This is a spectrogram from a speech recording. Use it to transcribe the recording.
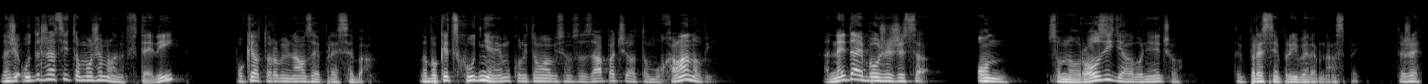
Lenže udržať si to môžem len vtedy, pokiaľ to robím naozaj pre seba. Lebo keď schudnem, kvôli tomu, aby som sa zapáčila tomu chalanovi, a nedaj Bože, že sa on so mnou rozíde alebo niečo, tak presne príberem naspäť. Takže,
